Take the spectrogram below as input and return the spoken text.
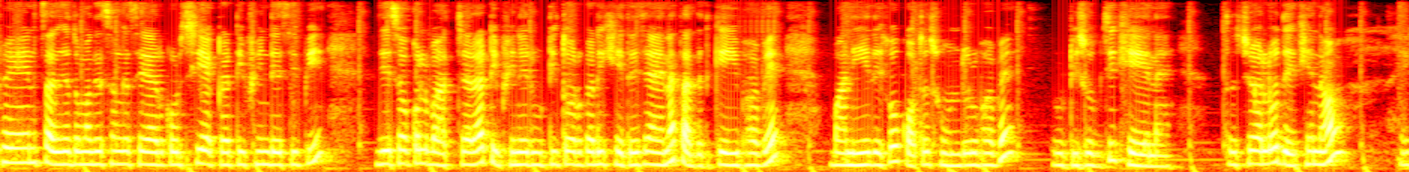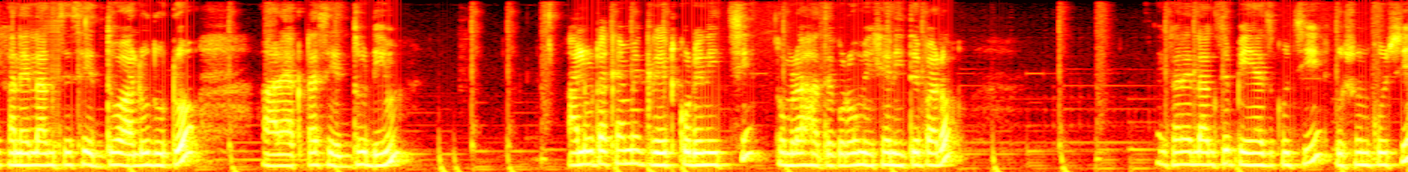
ফ্রেন্ডস আজকে তোমাদের সঙ্গে শেয়ার করছি একটা টিফিন রেসিপি যে সকল বাচ্চারা টিফিনে রুটি তরকারি খেতে চায় না, তাদেরকে এইভাবে বানিয়ে দেখো কত সুন্দরভাবে রুটি সবজি খেয়ে নেয়। তো চলো দেখে নাও, এখানে লাগছে সেদ্ধ আলু দুটো আর একটা সেদ্ধ ডিম। আলুটাকে আমি গ্রেট করে নিচ্ছি, তোমরা হাতে করেও মেখে নিতে পারো। এখানে লাগছে পেঁয়াজ কুচি, রসুন কুচি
